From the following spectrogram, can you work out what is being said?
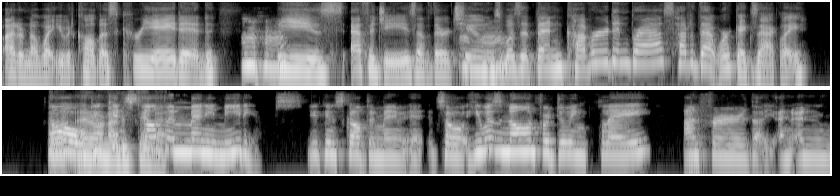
I don't know what you would call this, created Mhm. these effigies of their tombs, Mhm. was it then covered in brass? How did that work exactly? Oh, you can sculpt that. in many mediums. You can sculpt in many. So he was known for doing clay and for the and and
